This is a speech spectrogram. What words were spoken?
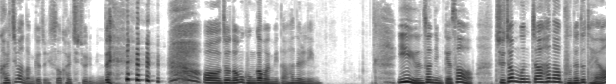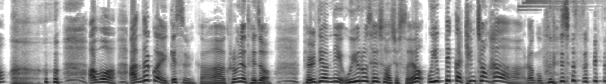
갈치만 남겨져 있어 갈치조림인데 어, 저 너무 공감합니다, 하늘님. 이윤서님께서 주전 문자 하나 보내도 돼요? 아, 뭐, 안 될 거야 있겠습니까? 그럼요, 되죠. 별디 언니, 우유로 세수하셨어요? 우유 빛깔 김청하! 라고 보내셨습니다.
